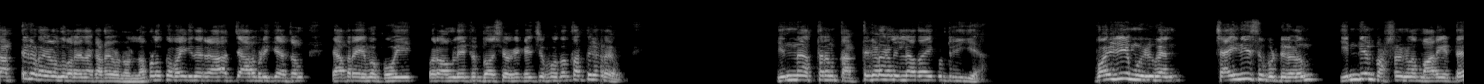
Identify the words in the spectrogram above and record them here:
തട്ടുകടകൾ എന്ന് പറയുന്ന കടകളുണ്ടല്ലോ. നമ്മളൊക്കെ വൈകുന്നേരം അഞ്ചാറ് മണിക്ക് ശേഷം യാത്ര ചെയ്യുമ്പോൾ പോയി ഒരു ഓംലേറ്റും ദോശയും ഒക്കെ കഴിച്ചു പോകുന്ന തട്ടുകടകൾ. ഇന്ന് അത്തരം തട്ടുകടകൾ ഇല്ലാതായിക്കൊണ്ടിരിക്കുക വഴി മുഴുവൻ ചൈനീസ് ഫുഡുകളും ഇന്ത്യൻ ഭക്ഷണങ്ങളും മാറിയിട്ട്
